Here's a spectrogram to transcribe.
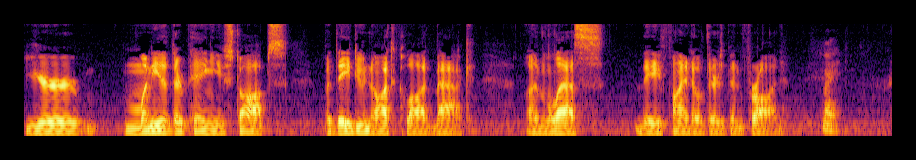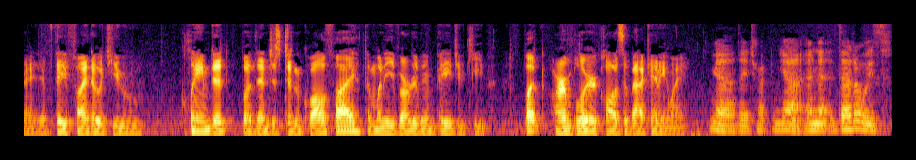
your money that they're paying you stops, but they do not claw it back unless they find out there's been fraud. Right. Right? If they find out you claimed it but then just didn't qualify, the money you've already been paid you keep. But our employer claws it back anyway. Yeah, they try. Yeah, and that always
